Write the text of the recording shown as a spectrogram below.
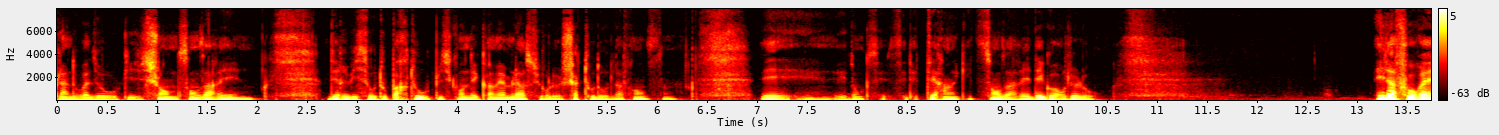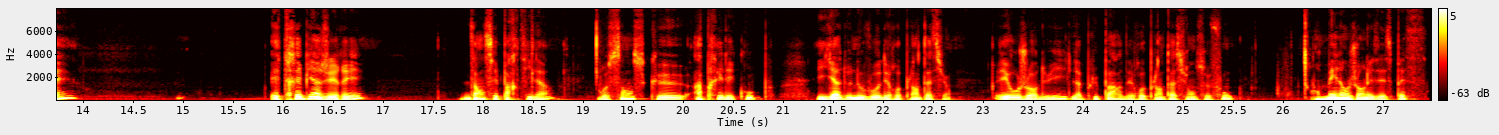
plein d'oiseaux qui chantent sans arrêt, des ruisseaux tout partout, puisqu'on est quand même là sur le château d'eau de la France. Et, donc, c'est, des terrains qui, sans arrêt, dégorgent l'eau. Et la forêt, est très bien géré dans ces parties-là, au sens que après les coupes, il y a de nouveau des replantations. Et aujourd'hui, la plupart des replantations se font en mélangeant les espèces,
